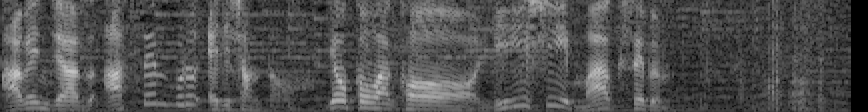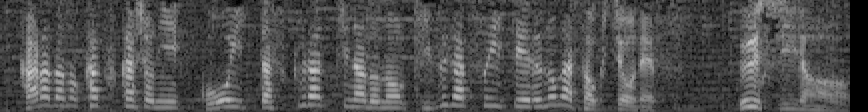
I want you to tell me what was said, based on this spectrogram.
アベンジャーズアッセンブルエディションと。横はこう、リリシーマーク7。体の各箇所にこういったスクラッチなどの傷がついているのが特徴です。後ろ。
